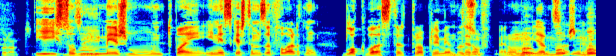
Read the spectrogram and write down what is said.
pronto. e aí soube aí... mesmo muito bem. E nem sequer estamos a falar de um blockbuster propriamente. Era um, era um uma, uma, uma,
